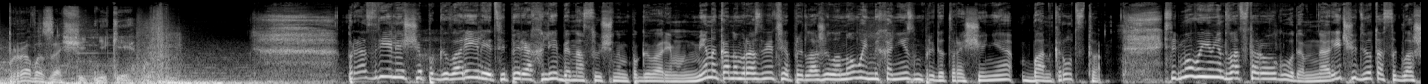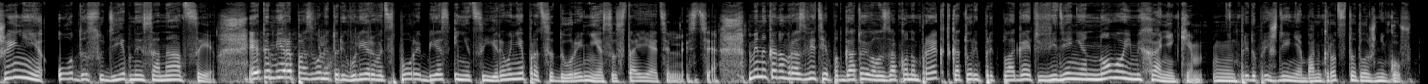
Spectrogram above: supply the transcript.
Правозащитники. Про зрелище поговорили, теперь о хлебе насущном поговорим. Минэкономразвития предложила новый механизм предотвращения банкротства. 7 июня 2022 года речь идет о соглашении о досудебной санации. Эта мера позволит урегулировать споры без инициирования процедуры несостоятельности. Минэкономразвития подготовила законопроект, который предполагает введение новой механики предупреждения банкротства должников.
